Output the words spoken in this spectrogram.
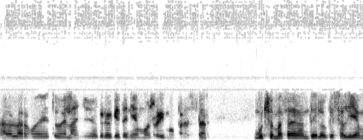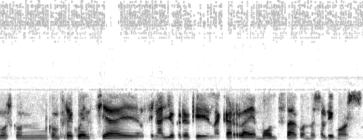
a lo largo de todo el año. Yo creo que teníamos ritmo para estar mucho más adelante de lo que salíamos con, con frecuencia. Eh, al final yo creo que la carrera de Monza, cuando salimos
